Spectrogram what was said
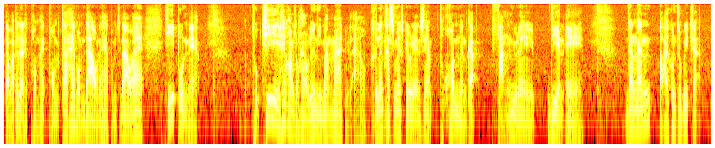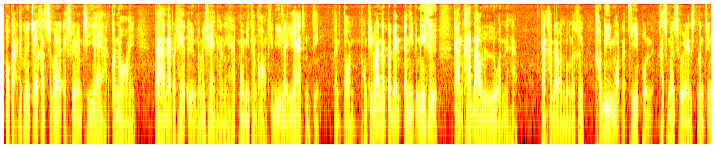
แต่ว่าถ้าเกิดผมให้ผมจะให้ผมเดานะฮะผมจะเดาว่าที่ญี่ปุ่นเนี่ยทุกที่ให้ความสำคัญกับเรื่องนี้มาก ๆ อยู่แล้ว คือเรื่อง customer experience เนี่ยทุกคนเหมือนกับฝังอยู่ใน DNA ดังนั้นต่อให้คุณสวิตช์อะโอกาสที่คุณจะเจอ customer experience ที่แย่ก็น้อย แต่ในประเทศอื่นมันไม่ใช่อย่างนั้นนี่ฮะมันมีทั้งของที่ดีและแย่จริง ๆ เป็นต้น ผมคิดว่าในประเด็นอันนี้นี่คือการคาดเดาล้วนๆนะครับการคาดเดาล้วนๆก็คือเขาดีหมดที่ญี่ปุ่น customer experience มันจึง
